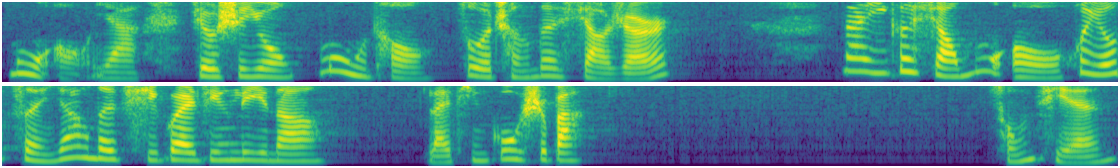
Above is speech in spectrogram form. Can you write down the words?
木偶呀，就是用木头做成的小人儿。那一个小木偶会有怎样的奇怪经历呢？来听故事吧。从前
